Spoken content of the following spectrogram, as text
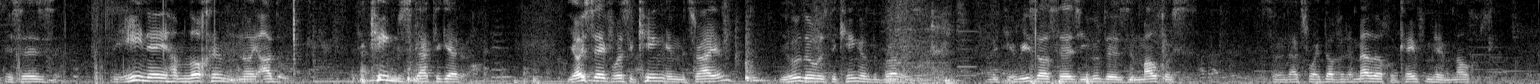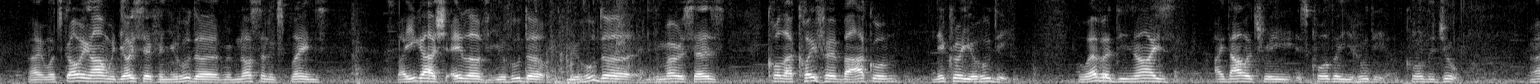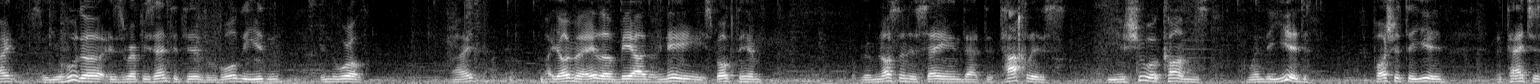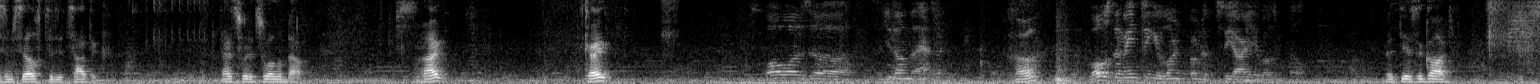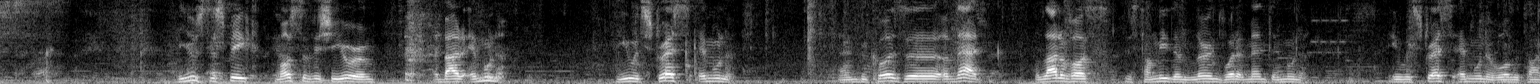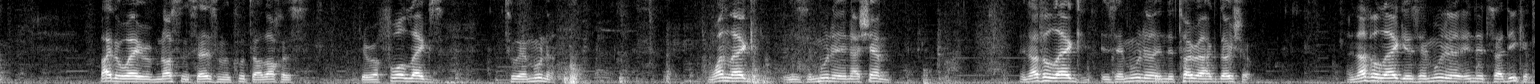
it says, V'hine hamlochim noyadu. The kings got together. Yosef was the king in Mitzrayim. Yehuda was the king of the brothers. Like the Arizal says, Yehuda is in Malchus. So that's why David HaMelech, who came from him, Malchus. Right, what's going on with Yosef and Yehuda, Reb Nosson explains, Vayigash Elav Yehuda, Yehuda, the Gemara says, Kol HaKoife Ba'akum Nikra Yehudi. Whoever denies idolatry is called a Yehudi, called a Jew. Right? So Yehuda is representative of all the Yidden in the world. Right? He spoke to him. Reb Nosson is saying that the Tachlis, the Yeshua comes when the Yid, the Poshet the Yid, attaches himself to the Tzaddik. That's what it's all about. Right? Okay? What was, uh, you done the answer? Huh? What was the main thing you learned from the C.R.E. Rosenfeld? That there's a God. He used to speak most of his shiurim about emuna. He would stress emuna, and because uh, of that, a lot of us, his talmidim, learned what it meant emuna. He would stress emuna all the time. By the way, Reb Nosson says in the Kuta Halachas, there are four legs to emuna. One leg is emuna in Hashem. Another leg is emuna in the Torah Hagdosha. Another leg is emuna in the tzaddikim.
